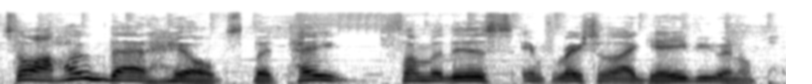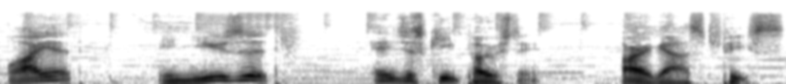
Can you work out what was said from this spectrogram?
So I hope that helps, but take some of this information that I gave you and apply it and use it and just keep posting. All right, guys, peace.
